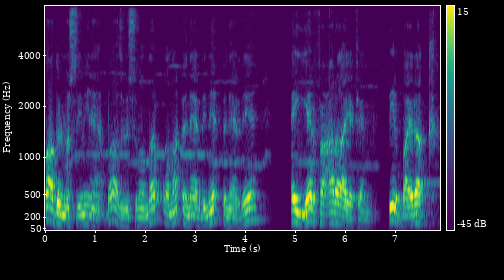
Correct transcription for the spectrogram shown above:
Ba'dül Müslimine bazı Müslümanlar ona önerdiğini önerdi. Ey yerfa'a rayeten bir bayrak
